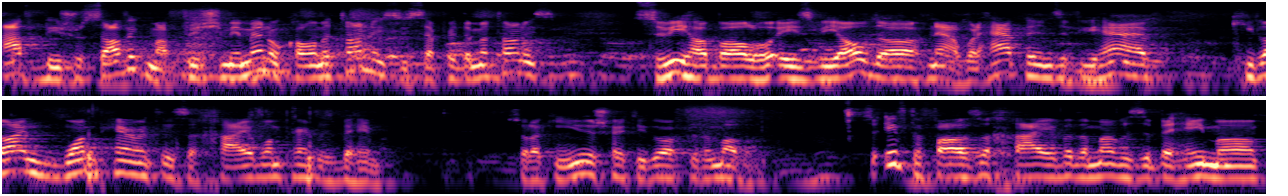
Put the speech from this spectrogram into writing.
Af bishu suffix mafrishim imenu kol. You separate the matanis. Tzvi habal ho ez v'yalda. Now, what happens if you have kilaim? One parent is a chay, one parent is behemoth. So like in Yiddish, to go after the mother. So if the father is a chay, but the mother is a behema,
